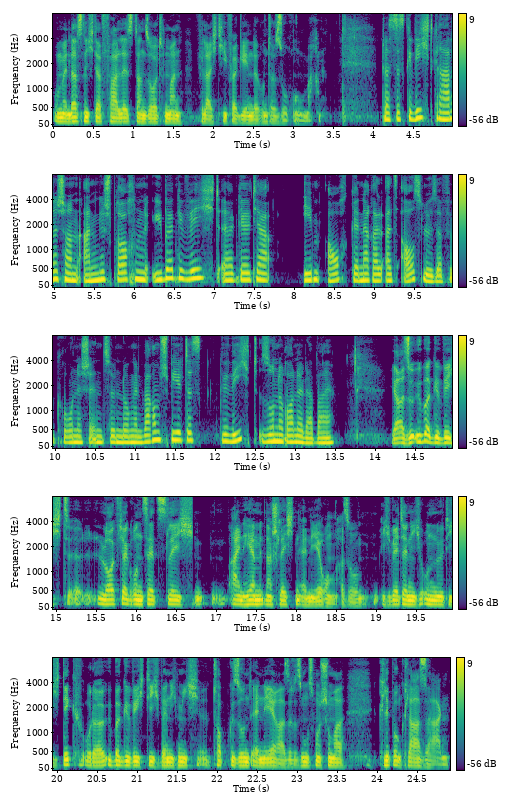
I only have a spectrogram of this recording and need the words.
Und wenn das nicht der Fall ist, dann sollte man vielleicht tiefergehende Untersuchungen machen. Du hast das Gewicht gerade schon angesprochen. Übergewicht äh, gilt ja eben auch generell als Auslöser für chronische Entzündungen. Warum spielt das Gewicht so eine Rolle dabei? Ja, also Übergewicht äh, läuft ja grundsätzlich einher mit einer schlechten Ernährung. Also ich werde ja nicht unnötig dick oder übergewichtig, wenn ich mich äh, top gesund ernähre. Also das muss man schon mal klipp und klar sagen.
